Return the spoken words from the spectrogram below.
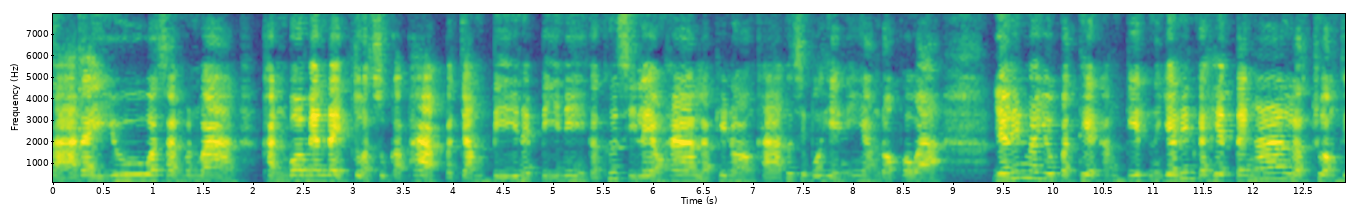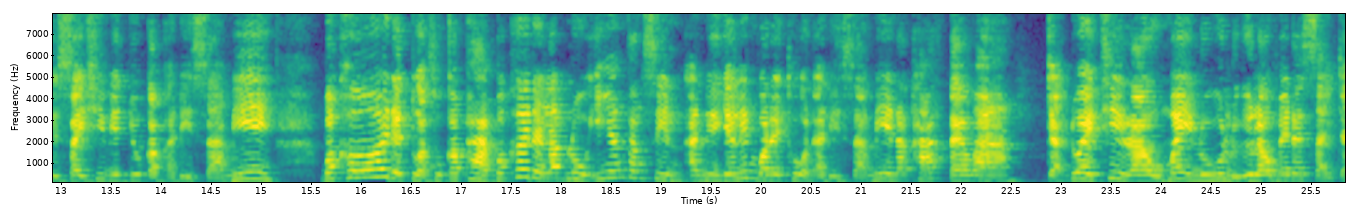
ษาได้อยู่ว่าสันพิ่นว่าขันบอแมนได้ตรวจสุขภาพประจำปีในปีนี้ก็คือสีแล้วห้าแหละพี่น้องคะคือสิบ่เห็นอีหยังดอกเพราะว่า ยายลินมาอยู่ประเทศอังกฤษนี่ยาลินก็เฮ็ดแต่งานแล้วช่วงที่ใช้ชีวิตอยู่กับอดีตสามีบ่เคยได้ตรวจสุขภาพบ่เคยได้รับรู้อีหยังทั้งสิ้น อันนี้ยายลินบ่ได้โทษอดีตสามีนะคะ แต่ว่าจะด้วยที่เราไม่รู้หรือเราไม่ได้ใส่ใจ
